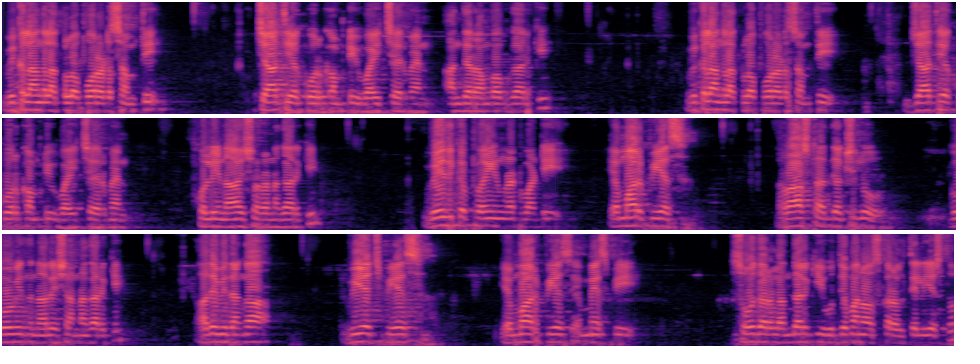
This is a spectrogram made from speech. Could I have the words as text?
వికలాంగుల హక్కుల పోరాట సమితి జాతీయ కోర్ కమిటీ వైస్ చైర్మన్ అందే రాంబాబు గారికి వికలాంగుల హక్కుల పోరాట సమితి జాతీయ core committee vice chairman Kolli నాగేశ్వరన్న గారికి వేదికపై ఉన్నటువంటి ఎంఆర్పిఎస్ రాష్ట్ర అధ్యక్షులు గోవింద్ నరేష్ అన్న గారికి అదేవిధంగా విహెచ్పిఎస్ ఎంఆర్పిఎస్ ఎంఎస్పి సోదరులందరికీ ఉద్యమ నమస్కారాలు తెలియజేస్తూ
